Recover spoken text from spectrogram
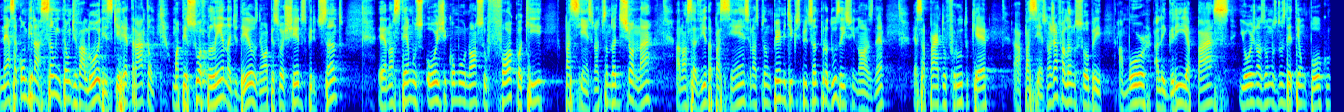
Nessa combinação então de valores que retratam uma pessoa plena de Deus, né, uma pessoa cheia do Espírito Santo, é, nós temos hoje como nosso foco aqui paciência. Nós precisamos adicionar à nossa vida a paciência, nós precisamos permitir que o Espírito Santo produza isso em nós, né? Essa parte do fruto que é a paciência. Nós já falamos sobre amor, alegria, paz, e hoje nós vamos nos deter um pouco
